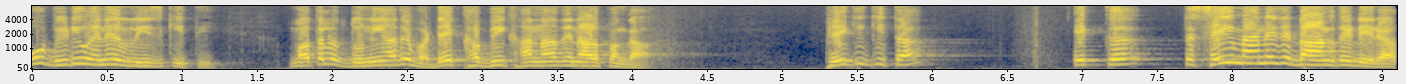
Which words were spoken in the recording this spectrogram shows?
ਉਹ ਵੀਡੀਓ ਇਹਨੇ ਰਿਲੀਜ਼ ਕੀਤੀ। ਮਤਲਬ ਦੁਨੀਆ ਦੇ ਵੱਡੇ ਖੱਬੀ ਖਾਨਾਂ ਦੇ ਨਾਲ ਪੰਗਾ। ਫੇਰ ਕੀ ਕੀਤਾ? ਇੱਕ ਤੇ ਸਹੀ ਮਾਇਨੇ 'ਚ ਡਾਂਗ ਤੇ ਡੇਰਾ।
